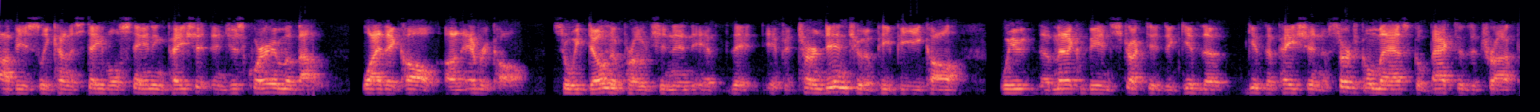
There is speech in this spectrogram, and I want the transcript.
obviously kind of stable standing patient and just query them about why they called on every call. So we don't approach, and then if it turned into a PPE call, we the medic would be instructed to give the give the patient a surgical mask, go back to the truck,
